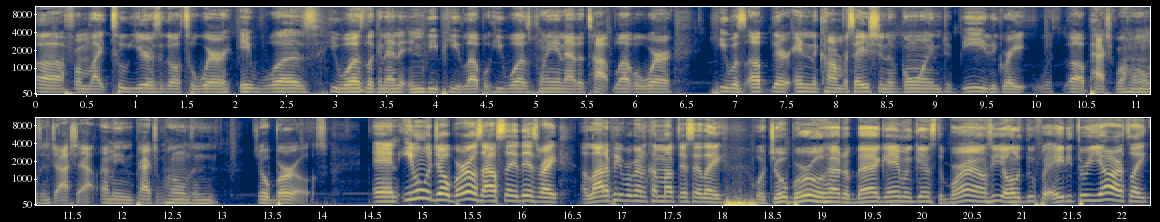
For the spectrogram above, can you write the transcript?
uh, from like two years ago to where it was he was looking at an MVP level. He was playing at a top level where he was up there in the conversation of going to be the great with uh, Patrick Mahomes and Josh Allen. I mean Patrick Mahomes and Joe Burrows. And even with Joe Burrows, I'll say this right: a lot of people are going to come up there and say like, "Well, Joe Burrow had a bad game against the Browns. He only threw for 83 yards." Like,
